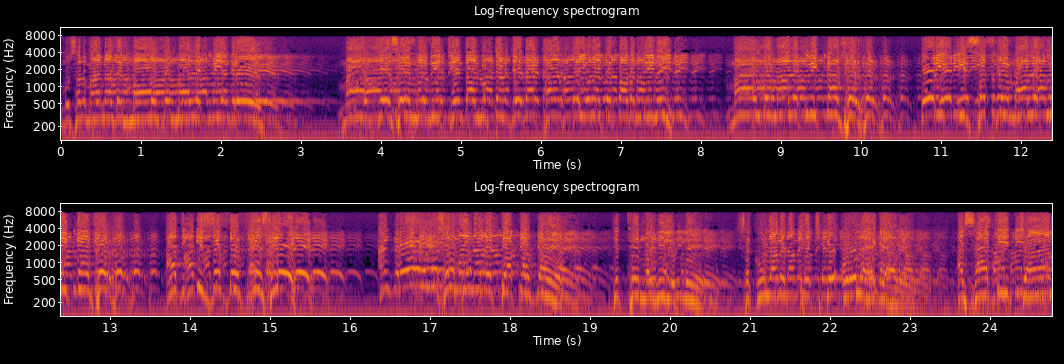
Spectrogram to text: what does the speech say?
مسلمانوں دے مال دے مالک بھی انگریز۔ مال جیسے مرضی جیندہ لٹن، جیندہ کھان، کوئی انہوں تے پابندی نہیں۔ مال دے مالک بھی کافر۔ تیری عزت دے مالک بھی کافر۔ اج عزت دے فیصلے انگریز مسلمانوں نے پیا کرتا ہے۔ جتھے مرضی لٹے سکولوں میں کھچ کے وہ لے گیا ساری جان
